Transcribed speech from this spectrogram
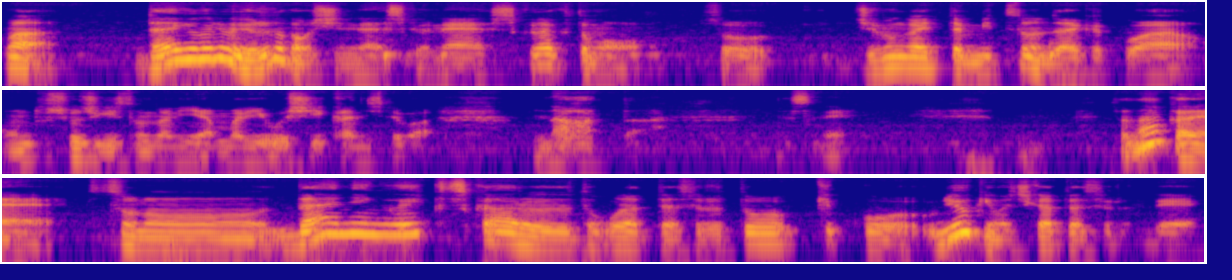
まあ、大学にもよるのかもしれないですけどね、少なくとも、そう、自分が行った3つの大学は、本当正直そんなにあんまり美味しい感じではなかったですね。なんかね、その、ダイニングがいくつかあるところだったりすると、結構料金も違ったりするんで、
